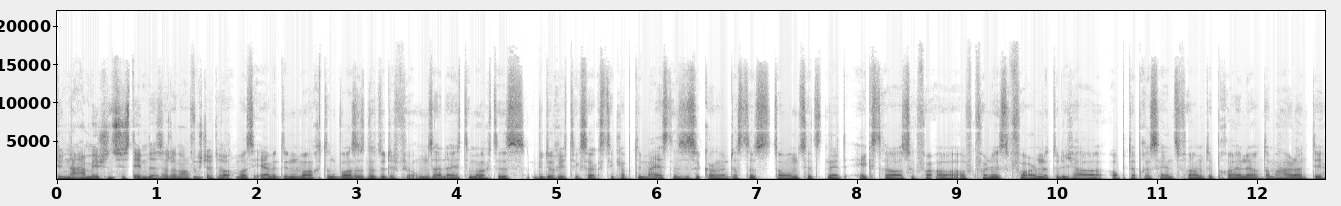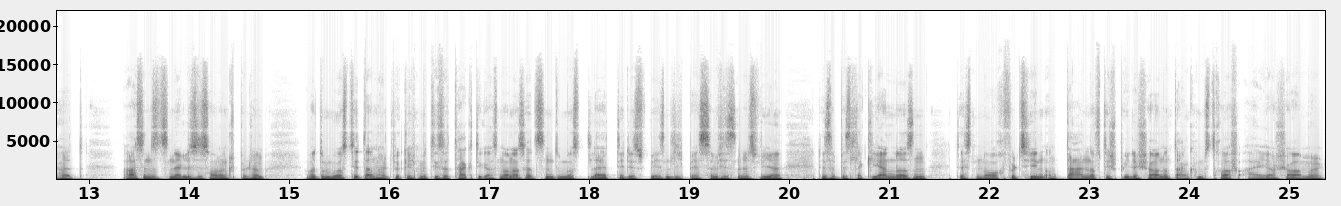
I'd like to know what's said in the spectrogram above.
dynamischen System, das er dann aufgestellt hat. Was er mit denen macht und was es natürlich für uns auch leichter macht, ist, wie du richtig sagst, ich glaube, den meisten ist es gegangen, dass der Stones jetzt nicht extra aufgefallen ist, vor allem natürlich auch ob der Präsenz vor allem die Bräune und am Haaland, die halt auch sensationelle Saisonen gespielt haben. Aber du musst dich dann halt wirklich mit dieser Taktik auseinandersetzen. Du musst Leute, die das wesentlich besser wissen als wir, das ein bisschen erklären lassen, das nachvollziehen und dann auf die Spiele schauen und dann kommst du drauf, ah ja, schau mal,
